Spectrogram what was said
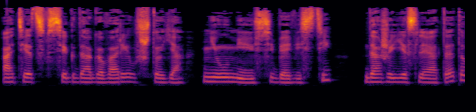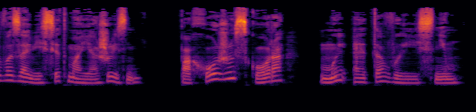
отец всегда говорил, что я не умею себя вести, даже если от этого зависит моя жизнь. Похоже, скоро мы это выясним.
